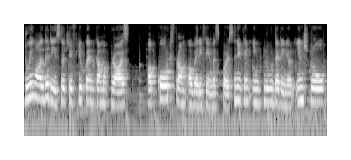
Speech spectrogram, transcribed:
doing all the research, if you can come across a quote from a very famous person, you can include that in your intro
